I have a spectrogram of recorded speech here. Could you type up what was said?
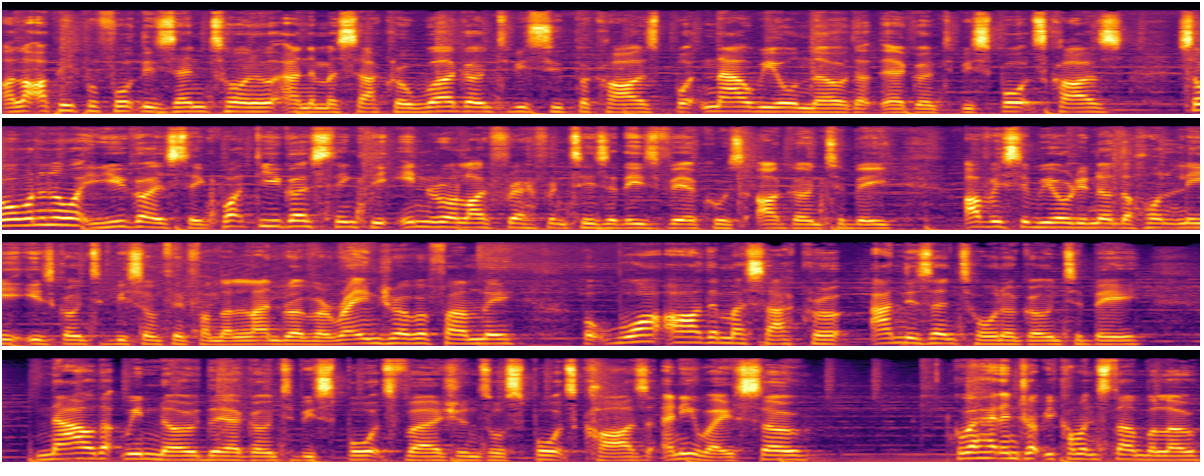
A lot of people thought the Zentorno and the Massacro were going to be supercars, but now we all know that they're going to be sports cars. So I want to know what you guys think. What do you guys think the in real life references of these vehicles are going to be? Obviously, we already know the Huntley is going to be something from the Land Rover Range Rover family, but what are the Massacro and the Zentorno going to be? Now that we know they are going to be sports versions or sports cars anyway, so Go ahead and drop your comments down below,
